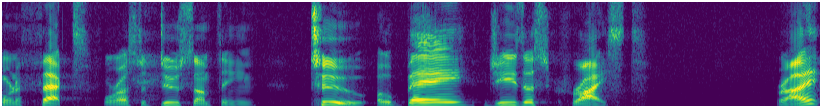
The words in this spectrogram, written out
for an effect, for us to do something, to obey Jesus Christ. Right?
